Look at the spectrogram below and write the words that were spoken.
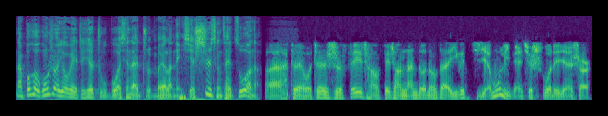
那播客公社又为这些主播现在准备了哪些事情在做呢？啊，对我真是非常非常难得能在一个节目里面去说这件事儿。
